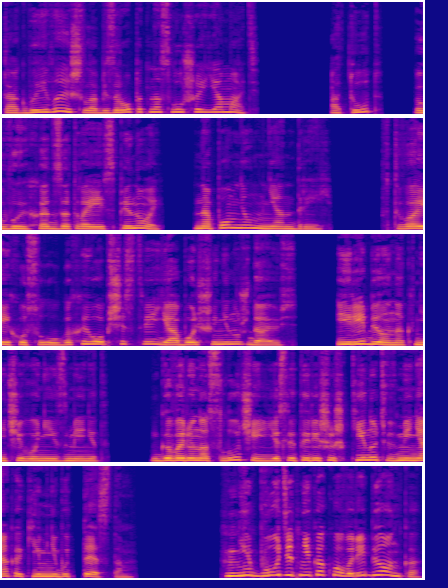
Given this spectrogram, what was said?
Так бы и вышло, безропотно слушая я мать. А тут выход за твоей спиной, напомнил мне Андрей. В твоих услугах и обществе я больше не нуждаюсь. И ребенок ничего не изменит. Говорю на случай, если ты решишь кинуть в меня каким-нибудь тестом. «Не будет никакого ребенка!»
